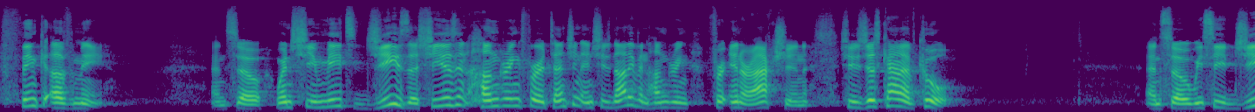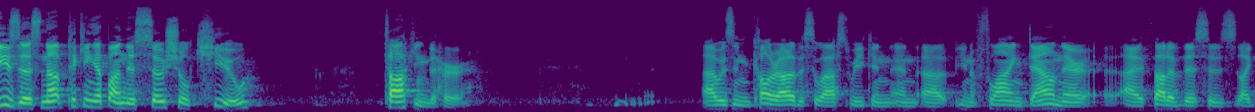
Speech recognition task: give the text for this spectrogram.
think of me. And so when she meets Jesus, she isn't hungering for attention and she's not even hungering for interaction. She's just kind of cool. And so we see Jesus not picking up on this social cue, talking to her. I was in Colorado this last week, and, and uh, you know, flying down there, I thought of this as like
